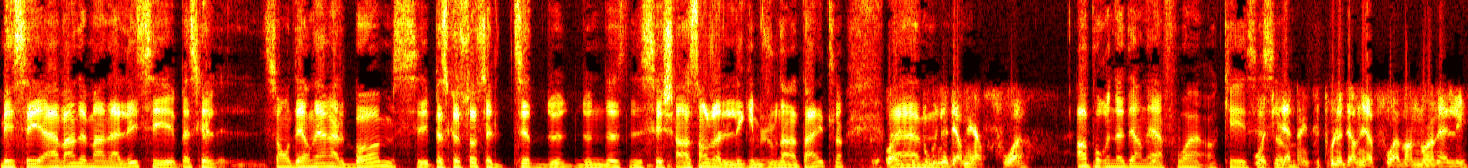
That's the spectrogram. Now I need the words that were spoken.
Mais c'est avant de m'en aller, c'est parce que son dernier album, c'est parce que ça, c'est le titre d'une de, ses chansons, je l'ai qui me joue dans la tête. Là. Ouais, c'est pour euh, une dernière fois. Ah, pour une dernière fois, OK, c'est ça. Oui, c'est pour une dernière fois avant de m'en aller.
